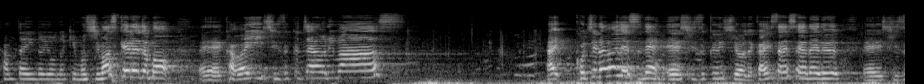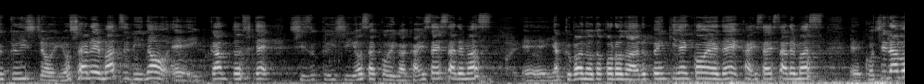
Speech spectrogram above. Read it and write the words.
反対のような気もしますけれども、えー、かわいい雫ちゃんおります。はいこちらはですね、えー、雫石町で開催される、えー、雫石町よしゃれ祭りの、えー、一環として雫石よさこいが開催されます、えー、役場のところのアルペン記念公園で開催されます、えー、こちらも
